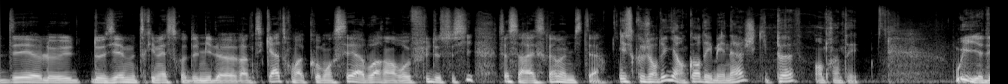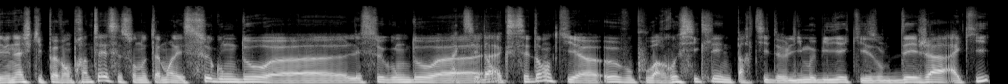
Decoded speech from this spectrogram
dès le deuxième trimestre 2024, on va commencer à avoir un reflux de ceci. Ça, ça reste quand même un mystère. Est-ce qu'aujourd'hui, il y a encore des ménages qui peuvent emprunter? Oui, il y a des ménages qui peuvent emprunter. Ce sont notamment les secondos, euh, les secondos euh, accédants. qui euh, eux vont pouvoir recycler une partie de l'immobilier qu'ils ont déjà acquis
